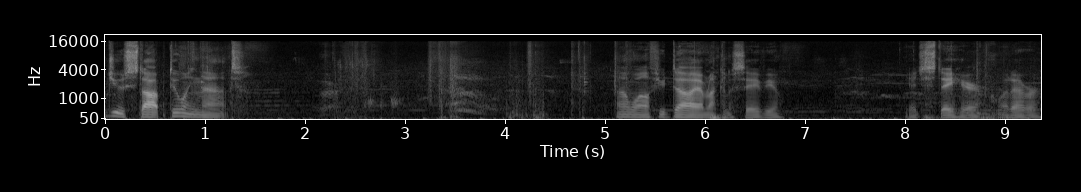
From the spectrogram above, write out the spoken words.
would you stop doing that? Oh well, if you die, I'm not gonna save you. Yeah, just stay here. Whatever.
